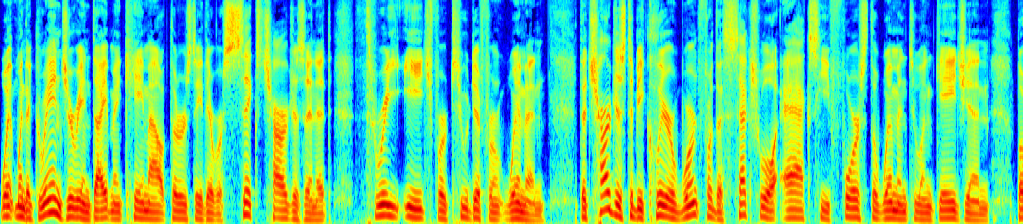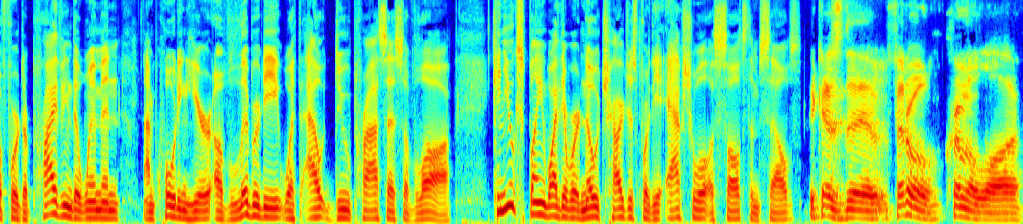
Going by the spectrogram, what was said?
when, when the grand jury indictment came out Thursday, there were six charges in it, three each for two different women. The charges, to be clear, weren't for the sexual acts he forced the women to engage in, but for depriving the women, I'm quoting here, of liberty without due process of law. Can you explain why there were no charges for the actual assaults themselves? Because the federal criminal law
